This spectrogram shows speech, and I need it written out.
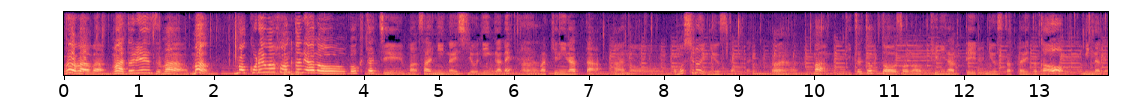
まあまあまあまあとりあえずまあまあまあこれは本当にあの僕たち、まあ、3人ないし4人がね、はい。まあ、気になったあの面白いニュースだったりはいはい。まあ一応ちょっとその気になっているニュースだったりとかをみんなで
